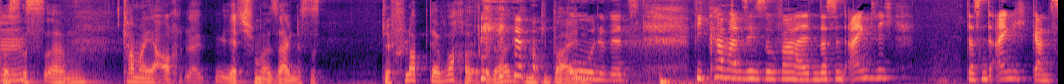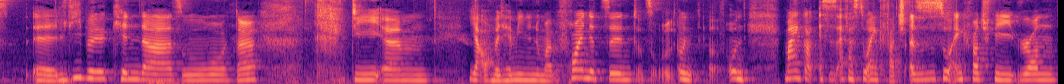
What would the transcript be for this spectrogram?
Das ist, ähm, kann man ja auch äh, jetzt schon mal sagen, das ist der Flop der Woche, oder? Die, die beiden. Ohne Witz. Wie kann man sich so verhalten? Das sind eigentlich, das sind eigentlich ganz äh, liebe Kinder, so, ne? Die ähm, ja auch mit Hermine nun mal befreundet sind und so. Und, und mein Gott, es ist einfach so ein Quatsch. Also es ist so ein Quatsch, wie Ron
